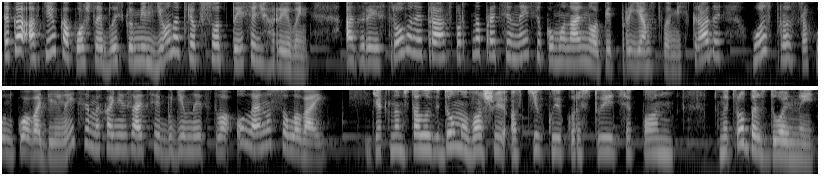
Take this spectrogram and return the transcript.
Така автівка коштує близько мільйона трьохсот тисяч гривень, а зареєстрований транспорт на працівницю комунального підприємства міськради Госпрозрахункова дільниця механізації будівництва Олену Соловей. Як нам стало відомо, вашою автівкою користується пан Дмитро Бездольний.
